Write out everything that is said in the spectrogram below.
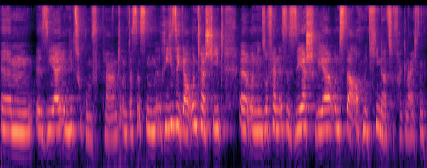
ähm, sehr in die Zukunft plant. Und das ist ein riesiger Unterschied. Äh, und insofern ist es sehr schwer, uns da auch mit China zu vergleichen.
